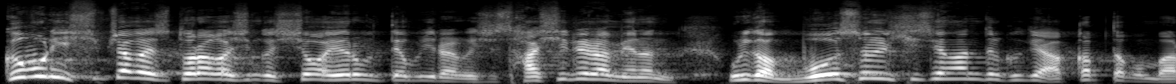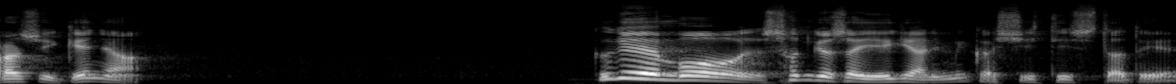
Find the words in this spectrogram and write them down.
그분이 십자가에서 돌아가신 것이 저와 여러분 때문이라는 것이 사실이라면 우리가 무엇을 희생한들 그게 아깝다고 말할 수 있겠냐? 그게 뭐 선교사의 얘기 아닙니까? 시티 스타드에.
